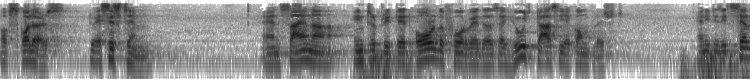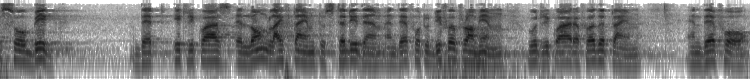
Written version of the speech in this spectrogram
of scholars to assist him. And Sayana interpreted all the four Vedas, a huge task he accomplished. And it is itself so big that it requires a long lifetime to study them and therefore to differ from him would require a further time and therefore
